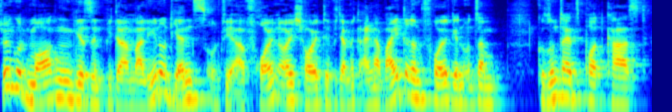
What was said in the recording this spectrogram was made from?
Schönen guten Morgen, hier sind wieder Marlene und Jens und wir erfreuen euch heute wieder mit einer weiteren Folge in unserem Gesundheitspodcast.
